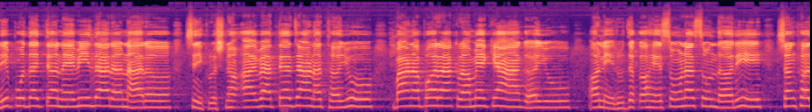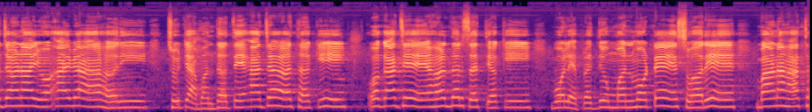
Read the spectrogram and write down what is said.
રીપુદત્યને વિદારનાર. શ્રી કૃષ્ણ આવ્યા તે જાણ થયું, બાણ પરાક્રમે ક્યાં ગયું? અનિરુદ્ધ કહે, સુણ સુંદરી, શંખ જણાયો આવ્યા હરી. છૂટ્યા બંધ તે આજ થકી ઓગાજે હળદર સત્યકી બોલે પ્રદ્યુમન મોટે સ્વરે, બાણ હાથ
